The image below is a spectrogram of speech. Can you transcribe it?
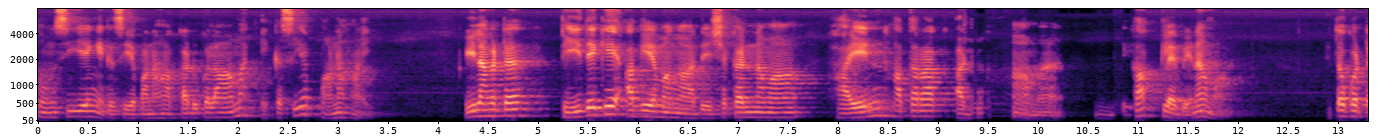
300න් 150ක් අඩු කළාම 150යි. ඊළඟට T2 අගය මම ආදේශ කරනවා 6න් 4ක් අඩු කළාම එකක් ලැබෙනවා. එතකොට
